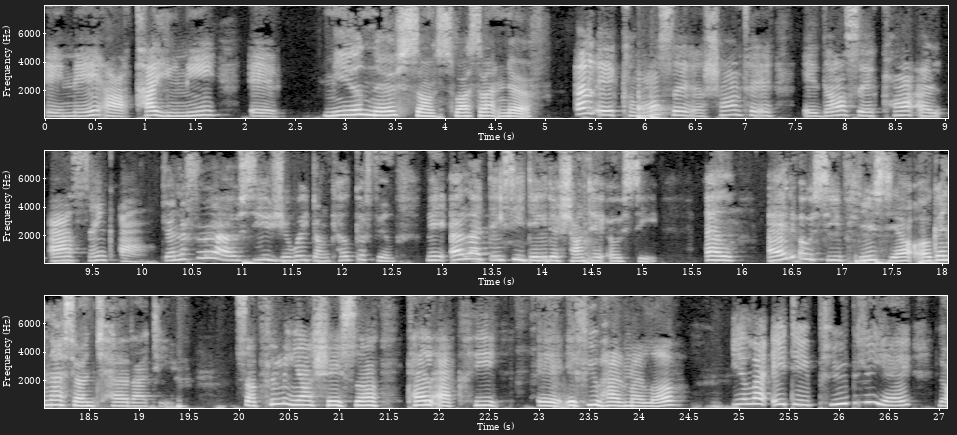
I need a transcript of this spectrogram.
est née à Taïuni et 1969. Elle a commencé à chanter et danser quand elle a 5 ans. Jennifer a aussi joué dans quelques films, mais elle a décidé de chanter aussi. Elle aide aussi plusieurs organisations caritatives. Sa première chanson qu'elle a écrite est If You Had My Love. Il a été publié le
